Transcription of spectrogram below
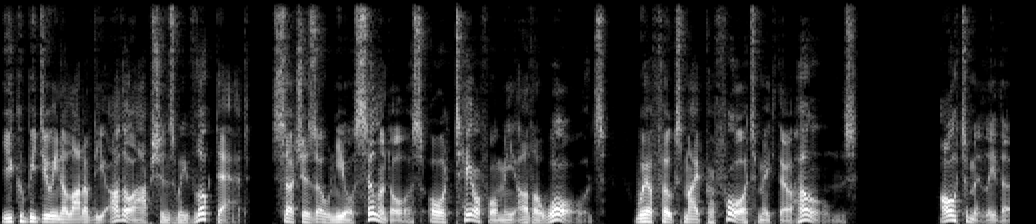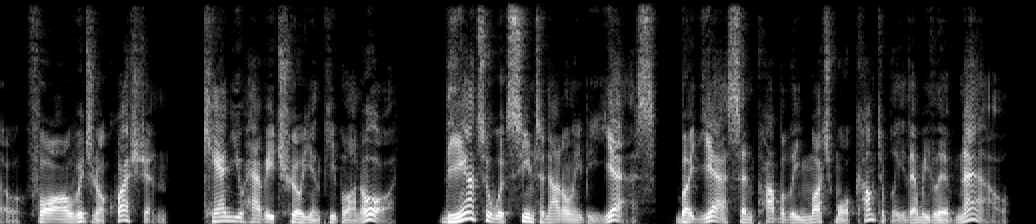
you could be doing a lot of the other options we've looked at, such as O'Neill cylinders or terraforming other worlds, where folks might prefer to make their homes. Ultimately, though, for our original question, can you have a trillion people on Earth? The answer would seem to not only be yes, but yes and probably much more comfortably than we live now,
